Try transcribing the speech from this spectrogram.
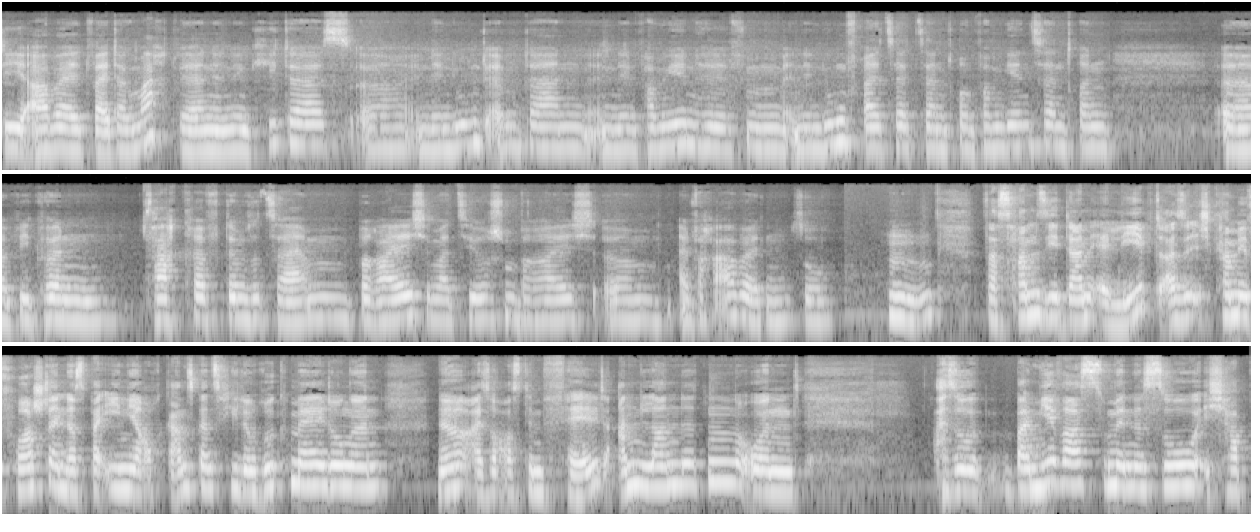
die Arbeit weiter gemacht werden in den Kitas, in den Jugendämtern, in den Familienhilfen, in den Jugendfreizeitzentren, Familienzentren. Äh, wie können Fachkräfte im sozialen Bereich, im erzieherischen Bereich ähm, einfach arbeiten. So. Hm. Was haben Sie dann erlebt? Also ich kann mir vorstellen, dass bei Ihnen ja auch ganz, ganz viele Rückmeldungen, ne, also aus dem Feld anlandeten und also bei mir war es zumindest so, ich habe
